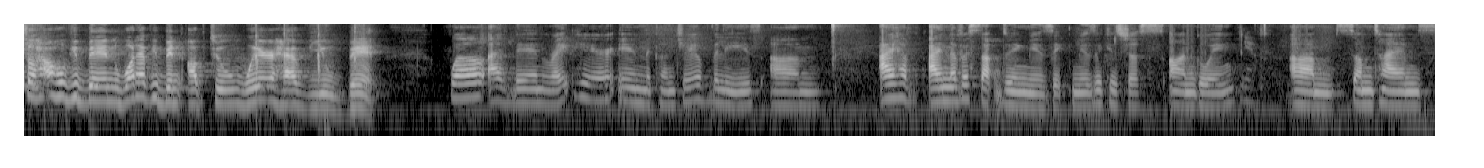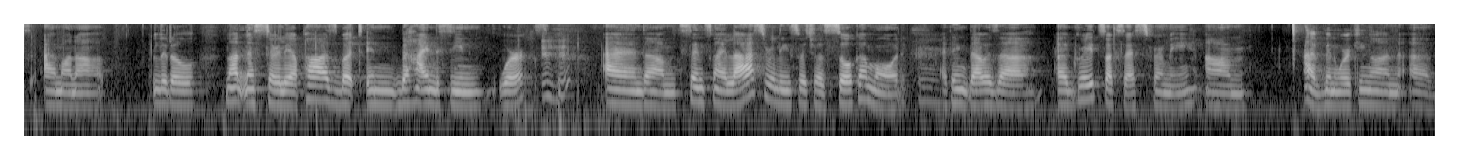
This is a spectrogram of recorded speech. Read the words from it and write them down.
So how have you been? What have you been up to? Where have you been? Well, I've been right here in the country of Belize. Um, I have I never stopped doing music. Music is just ongoing. Yeah. Um, sometimes I'm on a little, not necessarily a pause, but in behind the scene works. And um, since my last release, which was Soca Mode, I think that was a, a great success for me. Um, I've been working on uh,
